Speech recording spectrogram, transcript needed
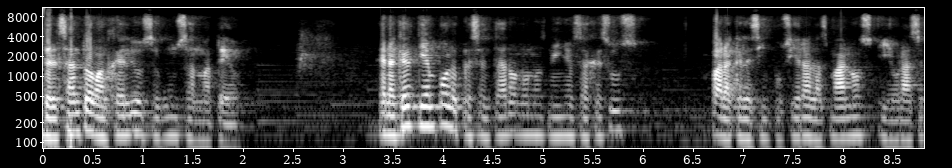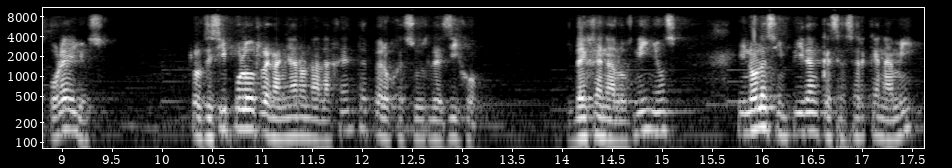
...del Santo Evangelio según San Mateo... En aquel tiempo le presentaron unos niños a Jesús para que les impusiera las manos y orase por ellos. Los discípulos regañaron a la gente, pero Jesús les dijo, dejen a los niños y no les impidan que se acerquen a mí,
